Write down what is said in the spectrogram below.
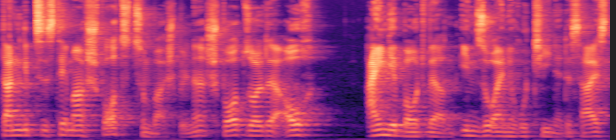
Dann gibt es das Thema Sport zum Beispiel. Ne? Sport sollte auch eingebaut werden in so eine Routine. Das heißt,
